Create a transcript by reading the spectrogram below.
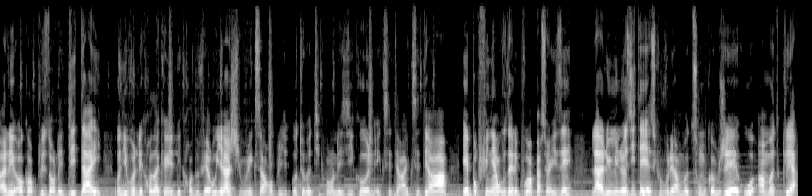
aller encore plus dans les détails au niveau de l'écran d'accueil et de l'écran de verrouillage, si vous voulez que ça remplisse automatiquement les icônes, etc., etc. Et pour finir, vous allez pouvoir personnaliser la luminosité. Est-ce que vous voulez un mode sombre comme j'ai ou un mode clair?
